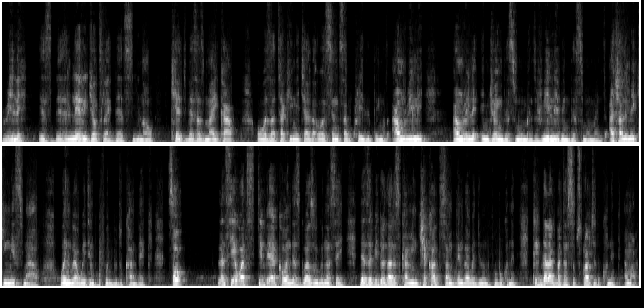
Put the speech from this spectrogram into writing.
really, is the little jokes like this. You know, Kate versus Micah, always attacking each other, always saying some crazy things. I'm really, I'm really enjoying this moment, reliving this moment, actually making me smile when we are waiting for football to come back. So. Let's hear what Steve Urkel and this guys were gonna say. There's a video that is coming. Check out some things that we're doing the Football Connect. Click that like button, subscribe to the Connect. I'm out.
